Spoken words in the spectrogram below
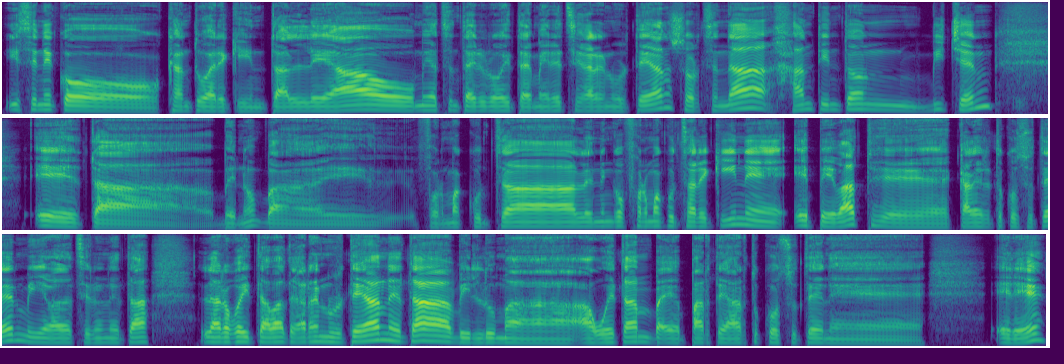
izeneko kantuarekin. Talea, o miratzen tairuro gaita emeiretzi garen urtean, sortzen da Huntington Beachen, eta beno, ba, e, formakuntza, lehenengo formakuntzarekin e, epe bat e, kaleratuko zuten, mila badatzerun eta larogeita bat garren urtean, eta bilduma hauetan ba, parte hartuko zuten e, ere,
